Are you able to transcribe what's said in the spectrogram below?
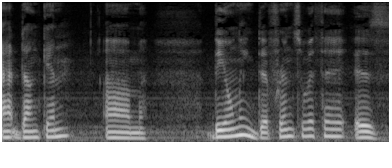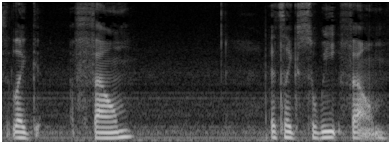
at Dunkin'. Um, the only difference with it is like foam it's like sweet foam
